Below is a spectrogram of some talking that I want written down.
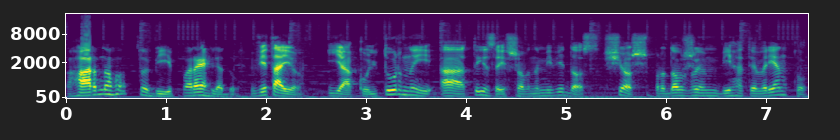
Гарного тобі перегляду. Вітаю! Я культурний, а ти зайшов на мій відос. Що ж, продовжуємо бігати в аренку.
